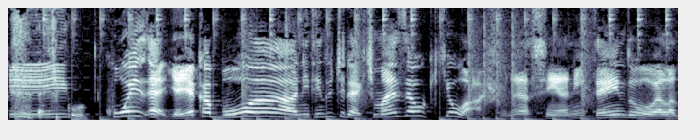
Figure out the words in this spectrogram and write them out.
É, E tipo, coisa. É, e aí acabou a Nintendo Direct, mas é o que eu acho, né? Assim, a Nintendo, ela.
